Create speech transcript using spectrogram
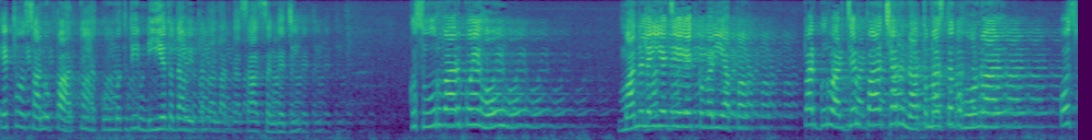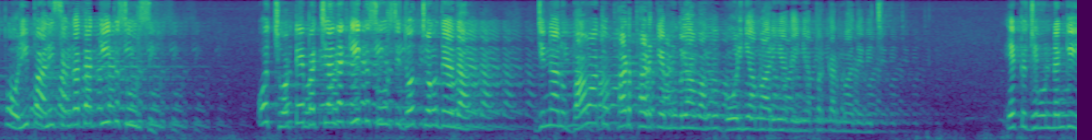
ਇੱਥੋਂ ਸਾਨੂੰ ਭਾਰਤੀ ਹਕੂਮਤ ਦੀ ਨੀਅਤ ਦਾ ਵੀ ਪਤਾ ਲੱਗਦਾ, ਸਾਧ ਸੰਗਤ ਜੀ। ਕਸੂਰਵਾਰ ਕੋਈ ਹੋ ਮੰਨ ਲਈਏ ਜੇ ਇੱਕ ਵਾਰੀ ਆਪਾਂ, ਪਰ ਗੁਰੂ ਅਰਜਨ ਪਾਤਸ਼ਾਹ ਨੂੰ ਨਤਮਸਤਕ ਹੋਣ ਵਾਲ, ਉਸ ਭੋਲੀ ਭਾਲੀ ਸੰਗਤ ਦਾ ਕੀ ਕਸੂਰ ਸੀ? ਉਹ ਛੋਟੇ ਬੱਚਿਆਂ ਦਾ ਕੀ ਕਸੂਰ ਸੀ ਦੁੱਧ ਚੁੰਗਦਿਆਂ ਦਾ? ਜਿਨ੍ਹਾਂ ਨੂੰ ਬਾਹਾਂ ਤੋਂ ਫੜ ਫੜ ਕੇ ਮੁਗਲਾਂ ਵਾਂਗੂ ਗੋਲੀਆਂ ਮਾਰੀਆਂ ਗਈਆਂ ਪ੍ਰਕਰਮਾਂ ਦੇ ਵਿੱਚ। 1 ਜੂਨ ਨੰਗੀ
